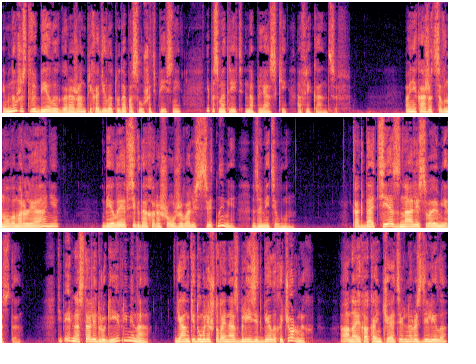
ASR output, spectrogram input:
и множество белых горожан приходило туда послушать песни и посмотреть на пляски африканцев. Мне кажется, в Новом Орлеане белые всегда хорошо уживались с цветными, — заметил он. Когда те знали свое место. Теперь настали другие времена — Янки думали, что война сблизит белых и черных, а она их окончательно разделила.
